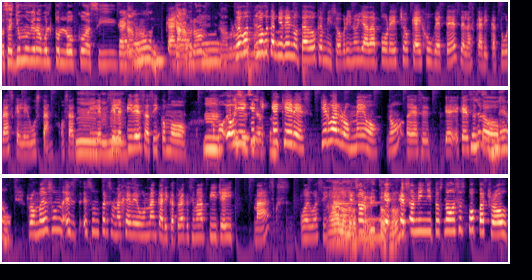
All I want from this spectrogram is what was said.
O sea, yo me hubiera vuelto loco así, cabrón. Cañón. Cañón. Cabrón, cabrón. Luego, no luego también he notado que mi sobrino ya da por hecho que hay juguetes de las caricaturas que le gustan. O sea, si, le, si le pides así como, Mm, como oye, ¿qué, qué quieres? Quiero a Romeo, ¿no? Eh, ¿Qué, qué es ¿Quién es esto? Romeo? Romeo es un, es, es un personaje de una caricatura que se llama PJ Masks o algo así. Ah, los de Que los son- perritos, que, ¿no? que son niñitos. No, eso es Paw Patrol.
